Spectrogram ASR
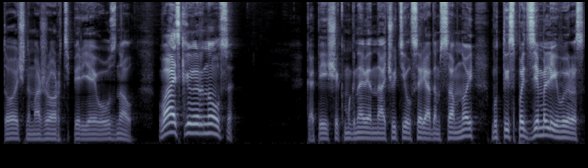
«Точно, мажор, теперь я его узнал. Васька вернулся!» Копейщик мгновенно очутился рядом со мной, будто из-под земли вырос,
